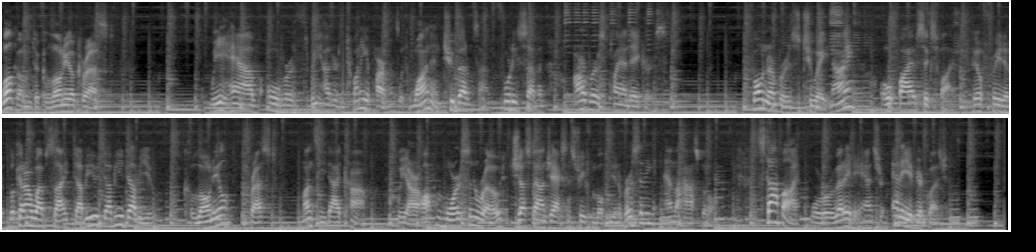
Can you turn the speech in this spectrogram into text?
Welcome to Colonial Crest. We have over 320 apartments with one and two bedrooms on 47 arbors, planned acres. Phone number is 289-0565. Feel free to look at our website, www.colonialcrestmuncie.com. We are off of Morrison Road, just down Jackson Street from both the university and the hospital. Stop by, where we're ready to answer any of your questions.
